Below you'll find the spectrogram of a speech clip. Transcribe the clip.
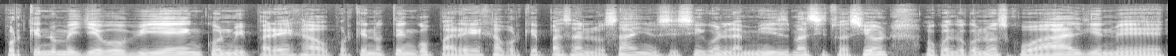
¿Por qué no me llevo bien con mi pareja? ¿O por qué no tengo pareja? ¿Por qué pasan los años y sigo en la misma situación? ¿O cuando conozco a alguien me,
